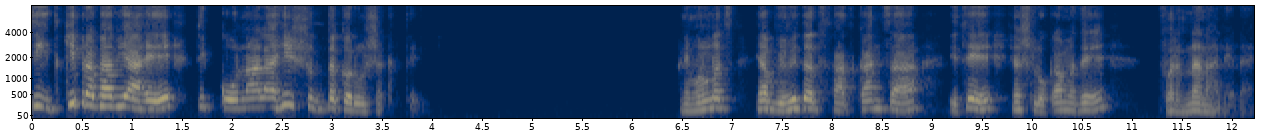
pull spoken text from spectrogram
ती इतकी प्रभावी आहे ती कोणालाही शुद्ध करू शकते. आणि म्हणूनच ह्या विविध साधकांचा इथे ह्या श्लोकामध्ये वर्णन आलेलं आहे.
